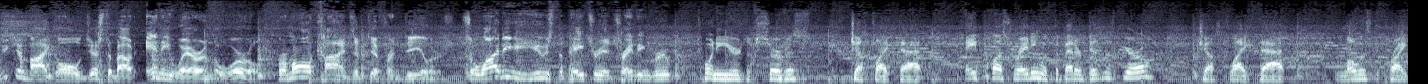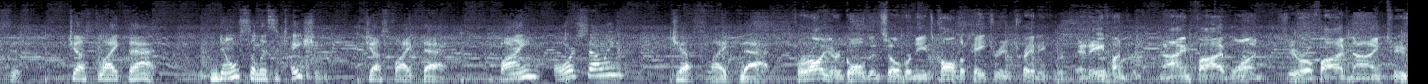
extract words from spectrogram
You can buy gold just about anywhere in the world from all kinds of different dealers. So why do you use the Patriot Trading Group? 20 years of service, just like that. A plus rating with the Better Business Bureau, just like that. Lowest prices, just like that. No solicitation, just like that. Buying or selling, just like that. For all your gold and silver needs, call the Patriot Trading Group at 800 951 0592.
